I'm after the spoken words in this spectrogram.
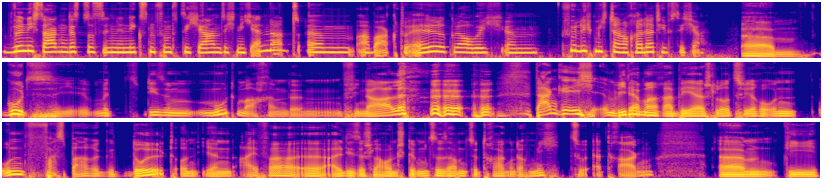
will nicht sagen, dass das in den nächsten 50 Jahren sich nicht ändert, ähm, aber aktuell, glaube ich, ähm, fühle ich mich da noch relativ sicher. Ähm, gut, mit diesem mutmachenden Finale danke ich wieder mal Rabea Schlotz für ihre un unfassbare Geduld und ihren Eifer, äh, all diese schlauen Stimmen zusammenzutragen und auch mich zu ertragen ähm, die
